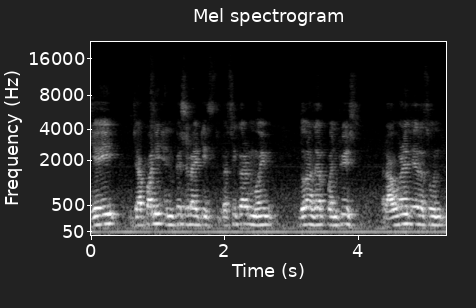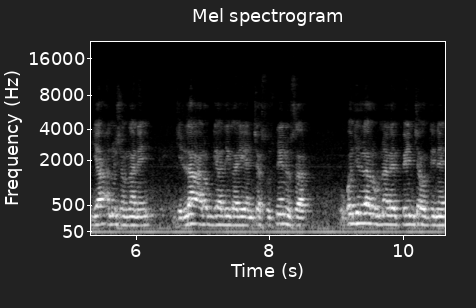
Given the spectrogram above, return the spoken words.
जेई जपानी एन्फेसलायटिस लसीकरण मोहीम दोन हजार पंचवीस राबवण्यात येत असून या अनुषंगाने जिल्हा आरोग्य अधिकारी यांच्या सूचनेनुसार उपजिल्हा रुग्णालय पेनच्या वतीने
